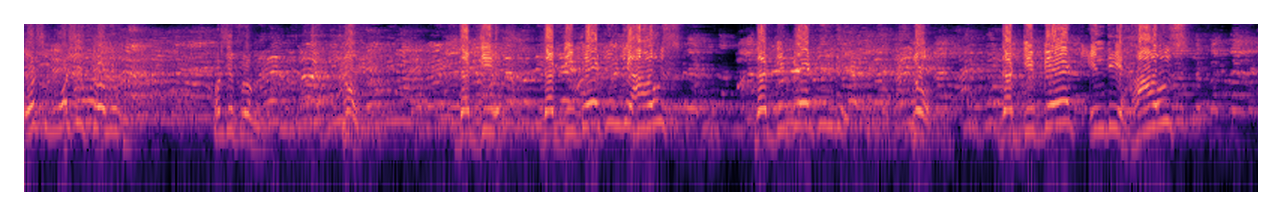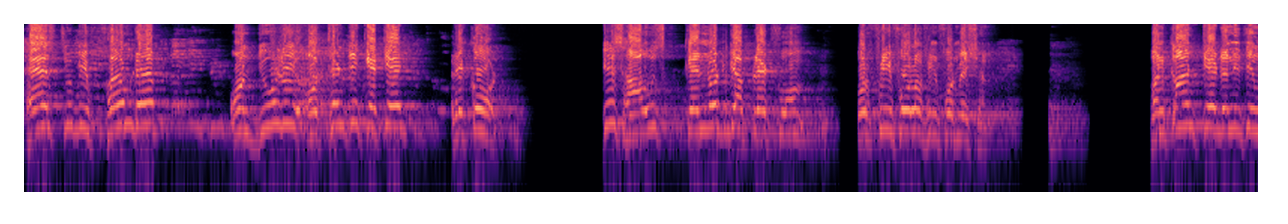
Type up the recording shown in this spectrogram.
what's, what's the problem? What's the problem? No. The, de- the debate in the house, the debate in the, no, the debate in the house has to be firmed up on duly authenticated record. This house cannot be a platform for free fall of information. One can't take anything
